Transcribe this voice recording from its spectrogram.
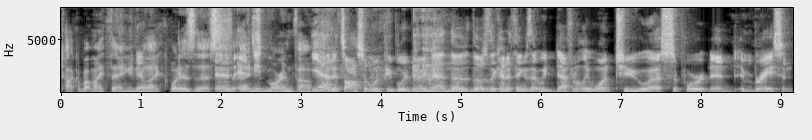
talk about my thing," and Yeah. you're like, "What is this? And I need more info." Yeah, and it's awesome when people are doing that, and those those are the kind of things that we definitely want to uh, support and embrace and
